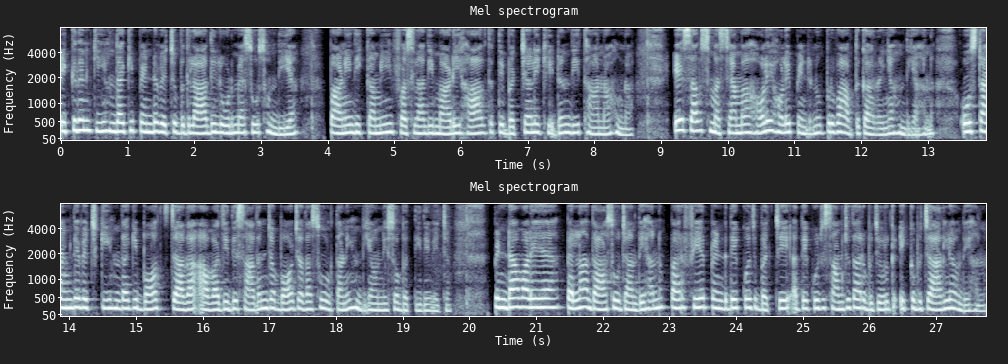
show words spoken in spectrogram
ਇੱਕ ਦਿਨ ਕੀ ਹੁੰਦਾ ਕਿ ਪਿੰਡ ਵਿੱਚ ਬਦਲਾਅ ਦੀ ਲੋੜ ਮਹਿਸੂਸ ਹੁੰਦੀ ਆ। ਪਾਣੀ ਦੀ ਕਮੀ, ਫਸਲਾਂ ਦੀ ਮਾੜੀ ਹਾਲਤ ਤੇ ਬੱਚਿਆਂ ਲਈ ਖੇਡਣ ਦੀ ਥਾਂ ਨਾ ਹੋਣਾ। ਇਹ ਸਭ ਸਮੱਸਿਆਵਾਂ ਹੌਲੇ-ਹੌਲੇ ਪਿੰਡ ਨੂੰ ਪ੍ਰਭਾਵਿਤ ਕਰ ਰਹੀਆਂ ਹੁੰਦੀਆਂ ਹਨ। ਉਸ ਟਾਈਮ ਦੇ ਵਿੱਚ ਕੀ ਹੁੰਦਾ ਕਿ ਬਹੁਤ ਜ਼ਿਆਦਾ ਆਵਾਜਾਈ ਦੇ ਸਾਧਨ ਜਾਂ ਬਹੁਤ ਜ਼ਿਆਦਾ ਸਹੂਲਤਾਂ ਨਹੀਂ ਹੁੰਦੀਆਂ 1932 ਦੇ ਵਿੱਚ। ਪਿੰਡਾਂ ਵਾਲੇ ਪਹਿਲਾਂ ਅਦਾਸ ਹੋ ਜਾਂਦੇ ਹਨ, ਪਰ ਫਿਰ ਪਿੰਡ ਦੇ ਕੁਝ ਬੱਚੇ ਅਤੇ ਕੁਝ ਸਮਝਦਾਰ ਬਜ਼ੁਰਗ ਇੱਕ ਵਿਚਾਰ ਲਿਆਉਂਦੇ ਹਨ।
